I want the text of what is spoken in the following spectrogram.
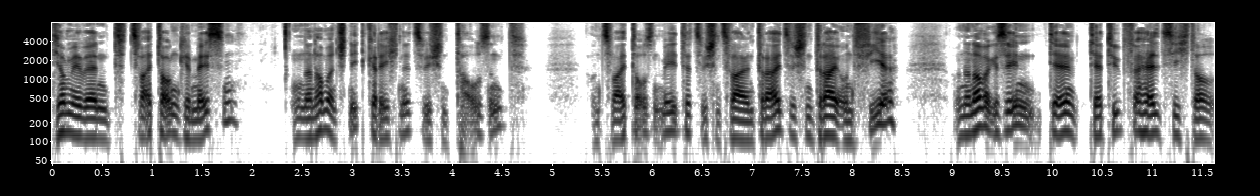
Die haben wir während zwei Tagen gemessen und dann haben wir einen Schnitt gerechnet zwischen 1000 und 2000 Meter, zwischen 2 und 3, zwischen 3 und 4. Und dann haben wir gesehen, der, der Typ verhält sich da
